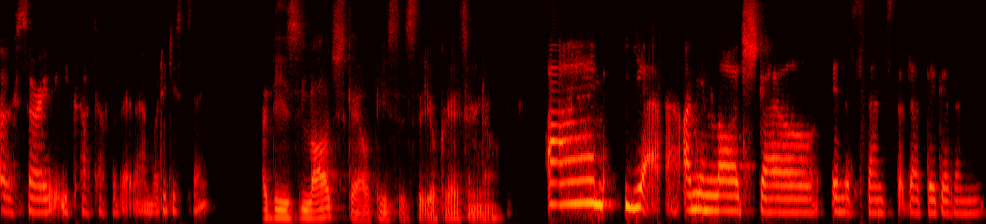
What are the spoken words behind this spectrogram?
Oh sorry you cut off a bit then. What did you say? Are these large scale pieces that you're creating now? Um yeah i mean large scale in the sense that they're bigger than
